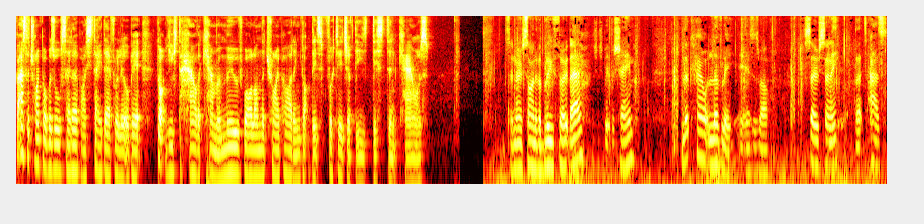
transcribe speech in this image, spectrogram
But as the tripod was all set up, I stayed there for a little bit, got used to how the camera moved while on the tripod, and got this footage of these distant cows. So no sign of a blue throat there, which is a bit of a shame. Look how lovely it is as well. So sunny, but as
